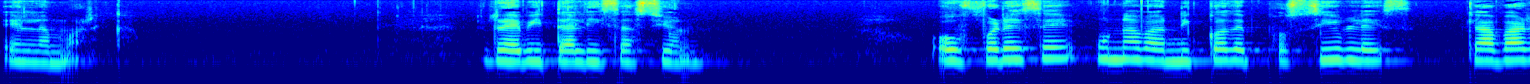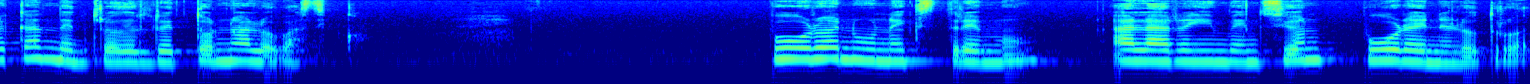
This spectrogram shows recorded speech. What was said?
en la marca. Revitalización. Ofrece un abanico de posibles que abarcan dentro del retorno a lo básico puro en un extremo a la reinvención pura en el otro.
